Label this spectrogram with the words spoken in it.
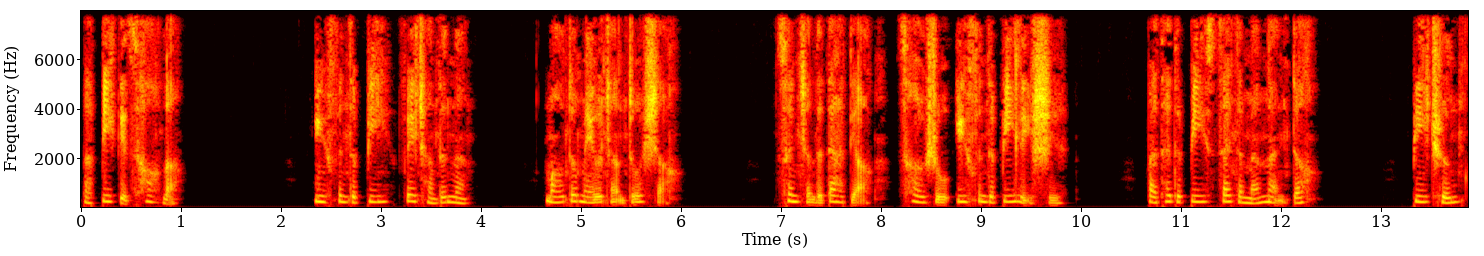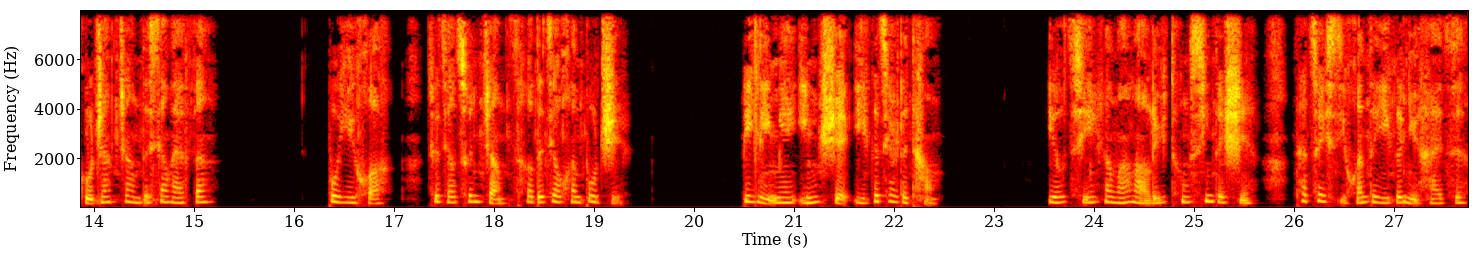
把逼给操了。玉芬的逼非常的嫩。毛都没有长多少，村长的大屌凑入玉芬的逼里时，把他的逼塞得满满的，逼唇鼓胀胀的向外翻。不一会儿，就叫村长操得叫唤不止，逼里面饮水一个劲儿的淌。尤其让王老驴痛心的是，他最喜欢的一个女孩子，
